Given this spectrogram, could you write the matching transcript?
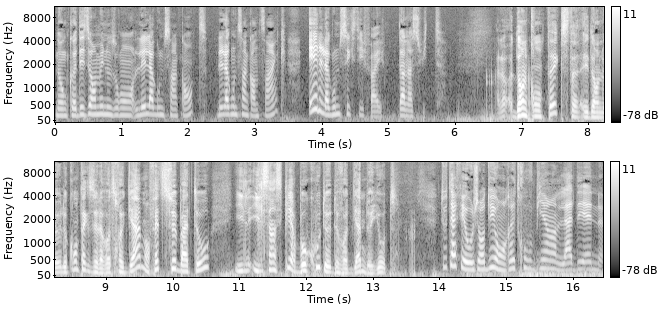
Donc, désormais, nous aurons les Lagoon 50, les Lagoon 55 et les Lagoon 65 dans la suite. Alors, dans le contexte et dans le, contexte de la, votre gamme, en fait, ce bateau, il, s'inspire beaucoup de, votre gamme de yachts. Tout à fait. Aujourd'hui, on retrouve bien l'ADN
